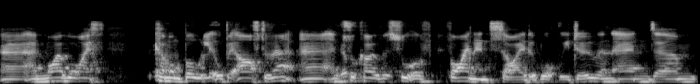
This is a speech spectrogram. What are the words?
uh, and my wife come on board a little bit after that uh, and yep. took over sort of finance side of what we do and and um,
